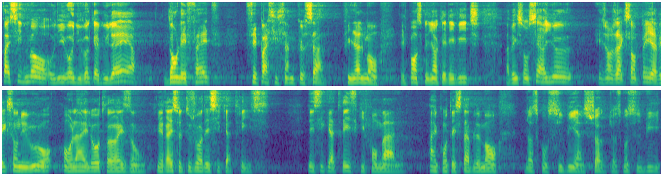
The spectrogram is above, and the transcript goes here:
facilement au niveau du vocabulaire, dans les faits, c'est pas si simple que ça, finalement. Et je pense que Yankelevitch, avec son sérieux et Jean-Jacques Sampé, avec son humour, ont l'un et l'autre raison. Il reste toujours des cicatrices. Des cicatrices qui font mal, incontestablement, lorsqu'on subit un choc, lorsqu'on subit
